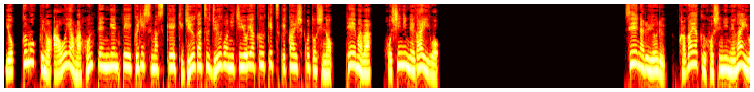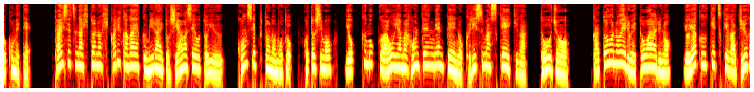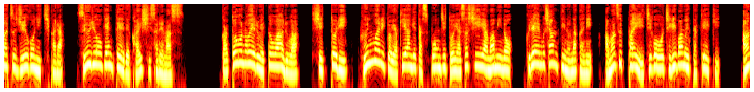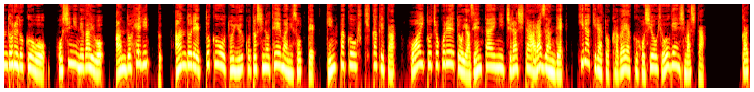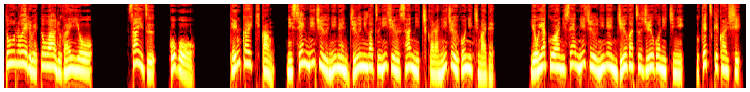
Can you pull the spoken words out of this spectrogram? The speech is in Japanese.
ヨックモックの青山本店限定クリスマスケーキ10月15日予約受付開始今年のテーマは星に願いを。聖なる夜、輝く星に願いを込めて、大切な人の光り輝く未来と幸せをというコンセプトのもと、今年もヨックモック青山本店限定のクリスマスケーキが登場。ガトーノエルエトワールの予約受付が10月15日から数量限定で開始されます。ガトーノエルエトワールはしっとり、ふんわりと焼き上げたスポンジと優しい甘みのクレームシャンティの中に甘酸っぱいイチゴを散りばめたケーキ。アンドルドクオー、星に願いを、アンドヘリップ、アンドレッドクオーという今年のテーマに沿って銀箔を吹きかけたホワイトチョコレートや全体に散らしたアラザンでキラキラと輝く星を表現しました。ガトーノエルエトワール概要。サイズ5号。展開期間2022年12月23日から25日まで。予約は2022年10月15日に受付開始。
